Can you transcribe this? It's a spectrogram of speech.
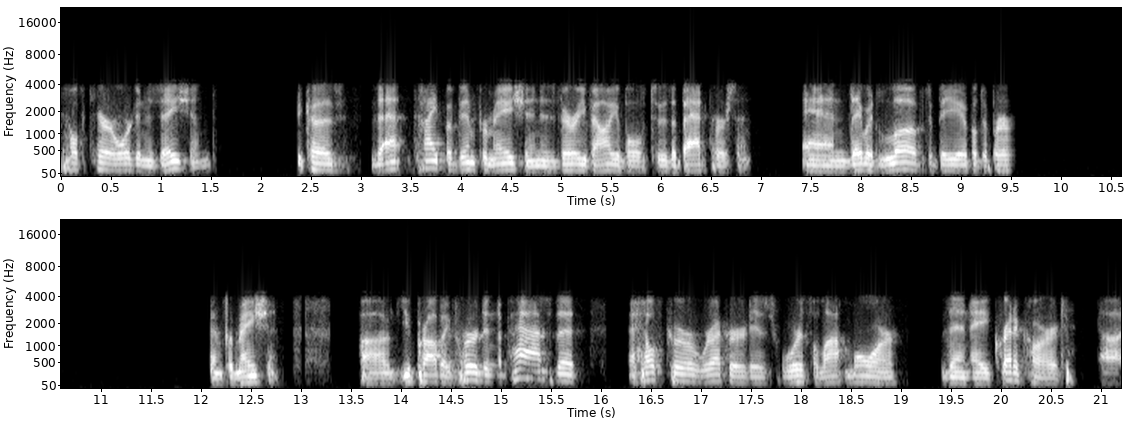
healthcare organizations, because that type of information is very valuable to the bad person. And they would love to be able to break information. Uh, you probably have heard in the past that a healthcare record is worth a lot more than a credit card uh,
